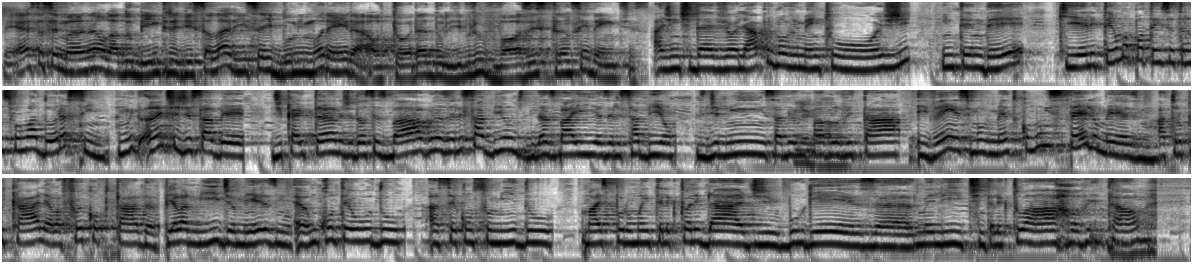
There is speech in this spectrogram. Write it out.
Bem, esta semana, ao lado do B, entrevista Larissa Ibumi Moreira, autora do livro Vozes Transcendentes. A gente deve olhar para o movimento hoje, entender que ele tem uma potência transformadora sim. Muito, antes de saber de Caetano, de Doces Bárbaros, eles sabiam das Bahias, eles sabiam de Lins, sabiam Legal. de Pablo Vittar. E vem esse movimento como um espelho mesmo. A Tropicália, ela foi cooptada pela mídia mesmo. É um conteúdo a ser consumido mais por uma intelectualidade burguesa, uma elite intelectual e tal.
